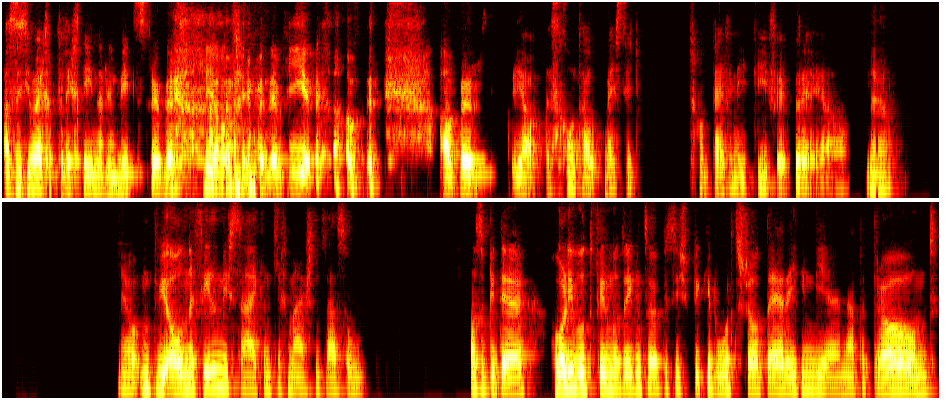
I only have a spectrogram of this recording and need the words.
Also sie machen vielleicht eher einen Witz darüber, ja. mit einem Bier. Aber, aber ja, es kommt halt, die Message kommt definitiv über, ja. ja. Ja, und wie allen Filmen ist es eigentlich meistens auch so. Also bei den Hollywood-Filmen oder irgend so etwas ist bei Geburt steht er irgendwie nebendran und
